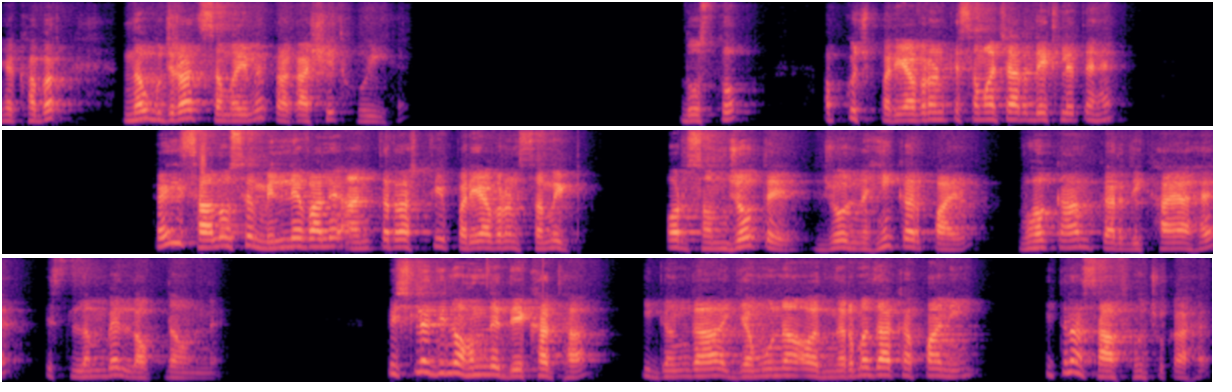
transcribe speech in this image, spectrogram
यह खबर नव गुजरात समय में प्रकाशित हुई है। दोस्तों, अब कुछ पर्यावरण के समाचार देख लेते हैं। कई सालों से मिलने वाले अंतर्राष्ट्रीय पर्यावरण समिट और समझौते जो नहीं कर पाए, वह काम कर दिखाया है इस लंबे लॉकडाउन ने। पिछले दिनों हमने देखा था कि गंगा, यमुना और नर्मदा का पानी इतना साफ़ हो चुका है।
